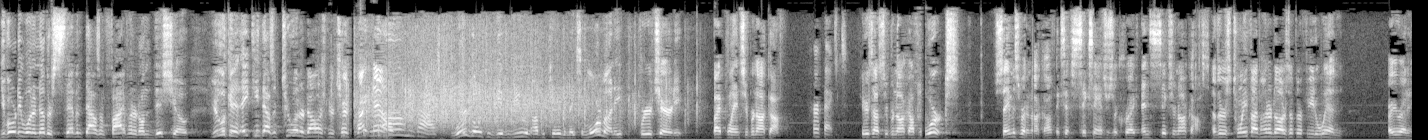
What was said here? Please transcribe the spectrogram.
You've already won another 7,500 on this show. You're looking at $18,200 for your charity. Right now, Oh my gosh. we're going to give you an opportunity to make some more money for your charity by playing Super Knockoff. Perfect. Here's how Super Knockoff works. Same as regular knockoff, except six answers are correct and six are knockoffs. Now there's $2,500 up there for you to win. Are you ready?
